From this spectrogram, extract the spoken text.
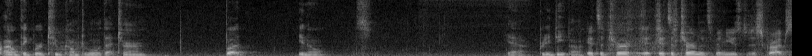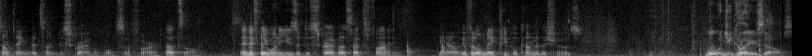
I don't think we're too comfortable with that term, but you know, yeah, pretty deep, huh? It's a term. It, it's a term that's been used to describe something that's undescribable so far. That's all. And if they want to use it to describe us, that's fine. You know, if it'll make people come to the shows. What would you call yourselves?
